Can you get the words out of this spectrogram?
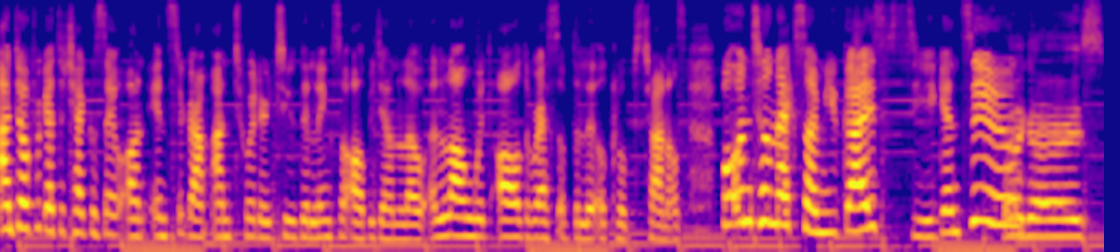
And don't forget to check us out on Instagram and Twitter too. The links will all be down below, along with all the rest of the little club's channels. But until next time, you guys, see you again soon. Bye guys.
